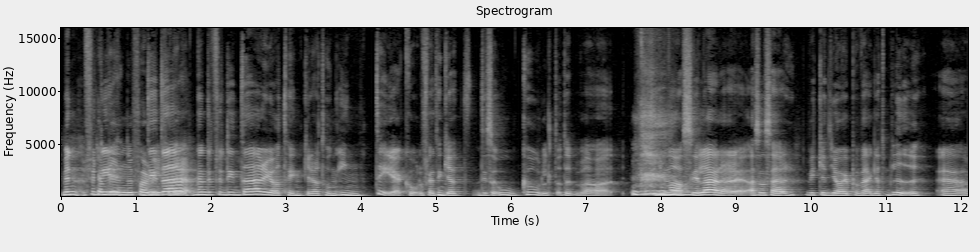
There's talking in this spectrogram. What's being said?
men för Kan det, bli en det, förebild för dig. men det, för det är där jag tänker att hon inte är cool. För jag tänker att det är så ocoolt att typ vara gymnasielärare. Alltså så här, vilket jag är på väg att bli. Eh,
